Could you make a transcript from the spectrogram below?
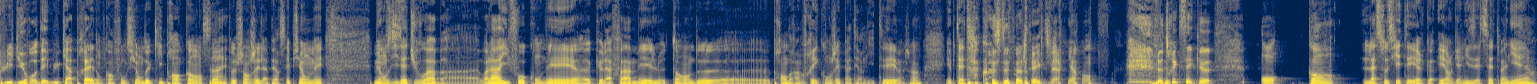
plus dur au début qu'après, donc en fonction de qui prend quand, ça Ouais. peut changer la perception, mais mais on se disait, tu vois, bah voilà, il faut qu'on ait euh, que la femme ait le temps de euh, prendre un vrai congé paternité, machin, et peut-être à cause de notre expérience. le truc, c'est que on quand la société est orga- est organisée de cette manière,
